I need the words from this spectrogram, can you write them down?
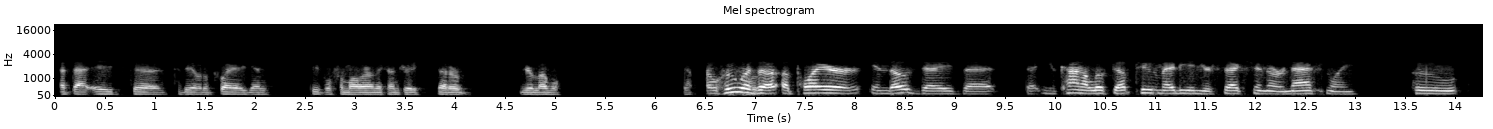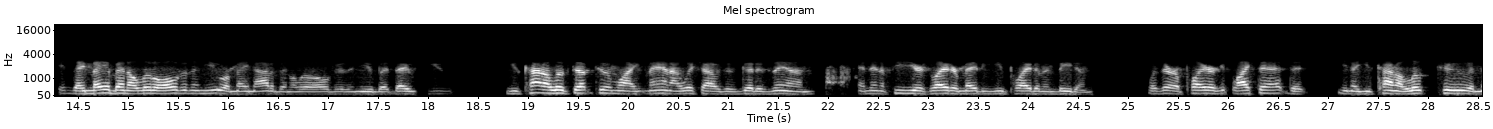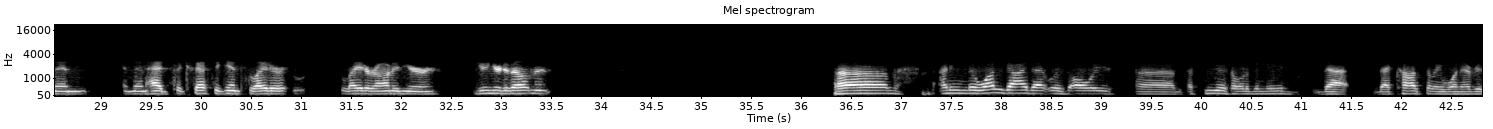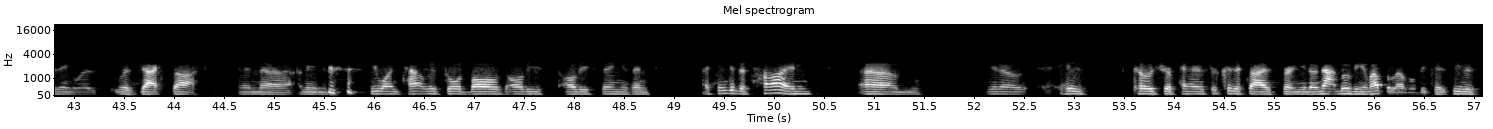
at that age to to be able to play against people from all around the country that are your level. So who was a, a player in those days that that you kind of looked up to, maybe in your section or nationally, who they may have been a little older than you or may not have been a little older than you, but they you you kind of looked up to them like, man, I wish I was as good as them. And then a few years later, maybe you played them and beat them. Was there a player like that that you know you kind of looked to and then and then had success against later later on in your junior development? Um, I mean, the one guy that was always um, a few years older than me that that constantly won everything was was Jack Sock, and uh, I mean, he won countless gold balls, all these all these things, and I think at the time, um, you know, his coach or parents were criticized for you know not moving him up a level because he was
